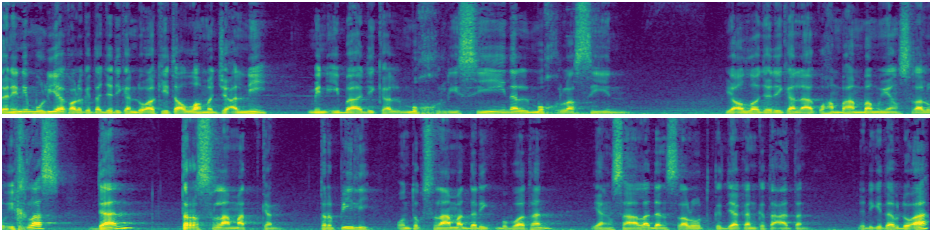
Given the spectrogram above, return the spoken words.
Dan ini mulia kalau kita jadikan doa kita Allah maj'alni min ibadikal mukhlisin al mukhlasin. Ya Allah jadikanlah aku hamba-hambamu yang selalu ikhlas dan terselamatkan, terpilih untuk selamat dari perbuatan yang salah dan selalu kerjakan ketaatan. Jadi kita berdoa,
